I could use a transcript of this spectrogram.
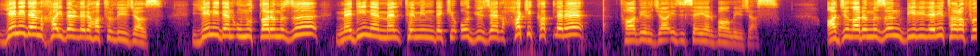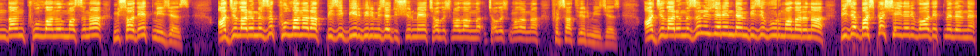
Yeniden Hayberleri hatırlayacağız. Yeniden umutlarımızı Medine meltemindeki o güzel hakikatlere tabir caiz ise eğer bağlayacağız. acılarımızın birileri tarafından kullanılmasına müsaade etmeyeceğiz. Acılarımızı kullanarak bizi birbirimize düşürmeye çalışmalarına, çalışmalarına fırsat vermeyeceğiz. Acılarımızın üzerinden bizi vurmalarına, bize başka şeyleri vaat etmelerine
